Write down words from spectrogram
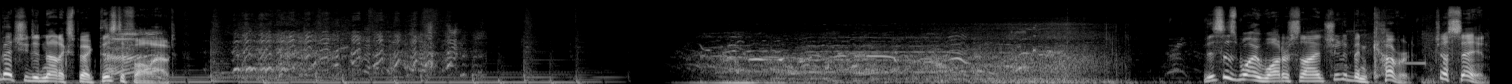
Bet she did not expect this to fall out. This is why water slides should have been covered. Just saying.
